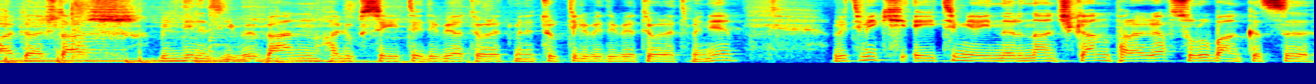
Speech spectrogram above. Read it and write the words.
Merhaba arkadaşlar. Bildiğiniz gibi ben Haluk Seyit Edebiyat Öğretmeni, Türk Dili ve Edebiyatı Öğretmeni. Ritmik eğitim yayınlarından çıkan Paragraf Soru Bankası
